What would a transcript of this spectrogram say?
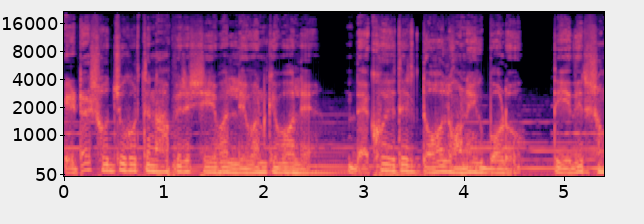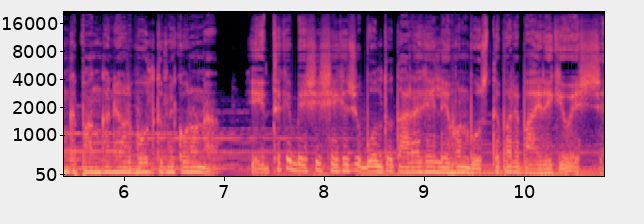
এটা সহ্য করতে না পেরে সে এবার লেভানকে বলে, দেখো, এদের দল অনেক বড়, তো এদের সঙ্গে পাঙ্গা নেওয়ার ভুল তুমি করো না। এর থেকে বেশি সে কিছু বলতো তার আগে লেবন বুঝতে পারে বাইরে কেউ এসছে।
